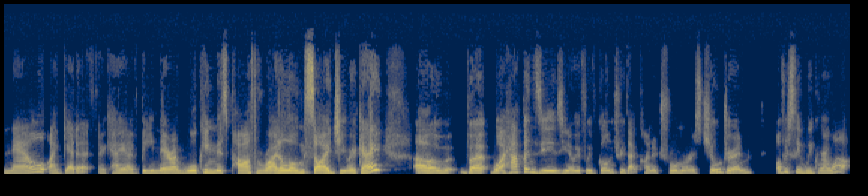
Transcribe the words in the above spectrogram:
now, I get it. Okay. I've been there. I'm walking this path right alongside you. Okay. Um, but what happens is, you know, if we've gone through that kind of trauma as children, obviously we grow up.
